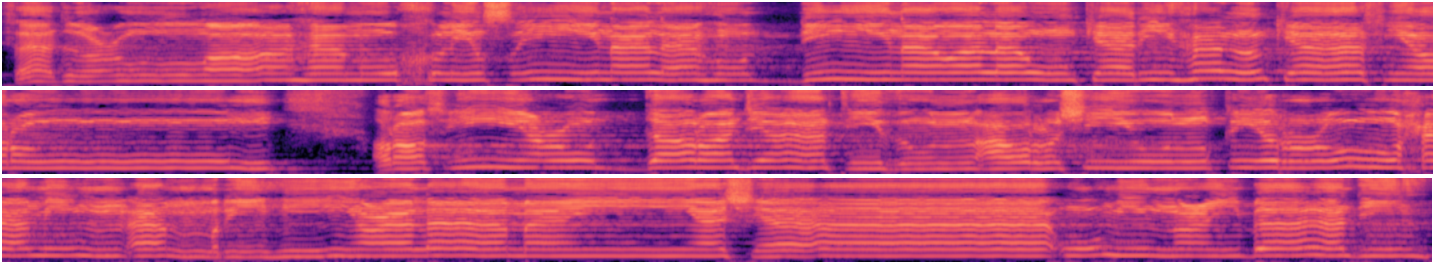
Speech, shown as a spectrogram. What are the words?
فادعوا الله مخلصين له الدين ولو كره الكافرون. رفيع الدرجات ذو العرش يلقي الروح من أمره على من يشاء من عباده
